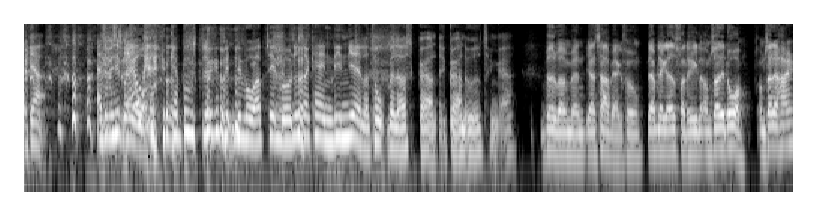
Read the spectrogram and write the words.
Ja. Altså, hvis et brev kan, kan booste lykkeniveau op til en måned, så kan en linje eller to vel også gøre, gøre noget, tænker jeg. Ved du hvad, men jeg tager, hvad jeg kan få. Jeg bliver glad for det hele. Om så er det et ord. Om så er det hej.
